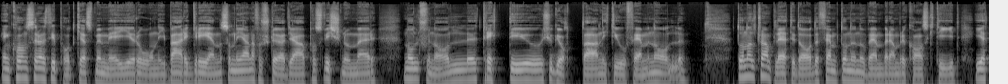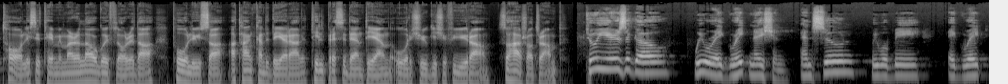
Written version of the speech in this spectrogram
En konservativ podcast med mig, Ronny Berggren, som ni gärna får stödja på swishnummer 070-30 28 95 0. Donald Trump lät idag, den 15 november amerikansk tid, i ett tal i sitt hem i Mar-a-Lago i Florida pålysa att han kandiderar till president igen år 2024. Så här sa Trump. Two years ago, we were a great nation, and soon we will be a great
